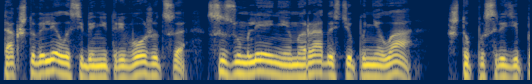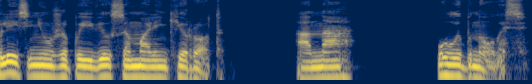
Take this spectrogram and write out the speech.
так что велела себе не тревожиться, с изумлением и радостью поняла, что посреди плесени уже появился маленький рот. Она улыбнулась.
